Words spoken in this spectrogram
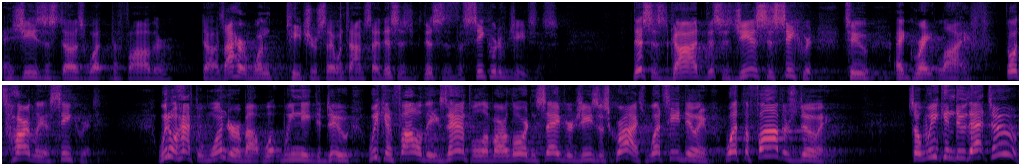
and Jesus does what the Father does. I heard one teacher say one time say, This is, this is the secret of Jesus. This is God, this is Jesus' secret to a great life, though it's hardly a secret. We don't have to wonder about what we need to do. We can follow the example of our Lord and Savior Jesus Christ. What's He doing? What the Father's doing. So we can do that too.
